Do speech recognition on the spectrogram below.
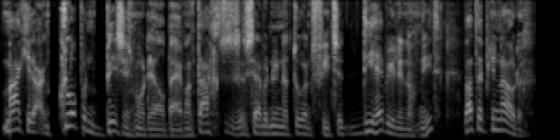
maak je daar een kloppend businessmodel bij? Want daar ze ze hebben nu naartoe aan het fietsen. Die hebben jullie nog niet. Wat heb je nodig?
